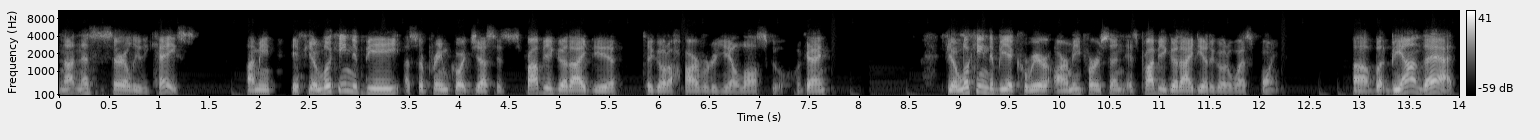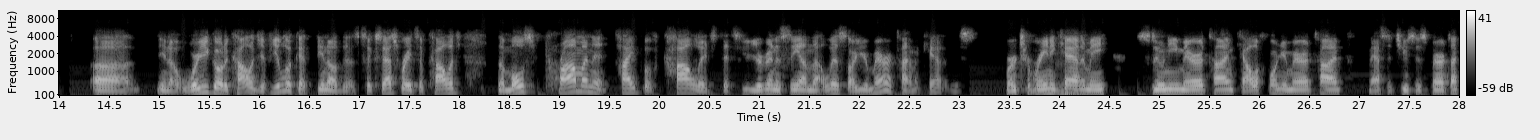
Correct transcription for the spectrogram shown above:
not necessarily the case. I mean, if you're looking to be a Supreme Court justice, it's probably a good idea to go to Harvard or Yale Law School. Okay. If you're looking to be a career Army person, it's probably a good idea to go to West Point. Uh, but beyond that, uh, you know, where you go to college, if you look at, you know, the success rates of college, the most prominent type of college that you're going to see on that list are your maritime academies. Merchant Marine mm-hmm. Academy, SUNY Maritime, California Maritime, Massachusetts Maritime.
